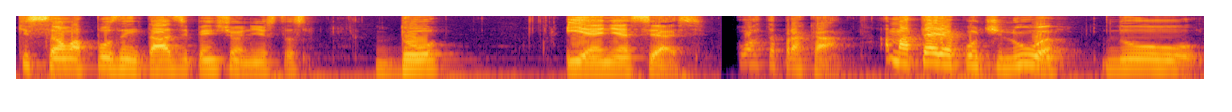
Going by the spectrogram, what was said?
que são aposentados e pensionistas do INSS. Corta para cá. A matéria continua do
